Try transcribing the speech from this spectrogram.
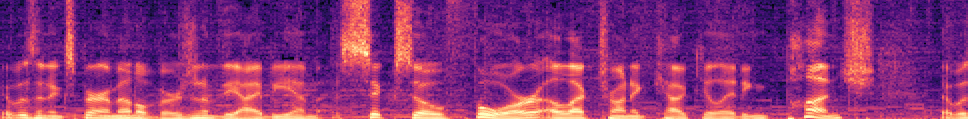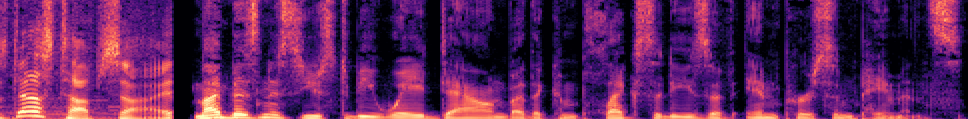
It was an experimental version of the IBM 604 electronic calculating punch that was desktop size. My business used to be weighed down by the complexities of in person payments.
